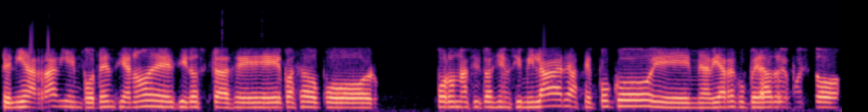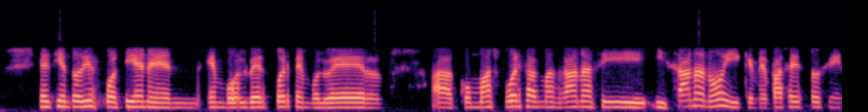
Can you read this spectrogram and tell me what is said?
tenía rabia, impotencia, ¿no? De decir, ostras, he pasado por por una situación similar. Hace poco eh, me había recuperado, he puesto el 110% en, en volver fuerte, en volver con más fuerzas, más ganas y, y, sana, ¿no? Y que me pase esto sin,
